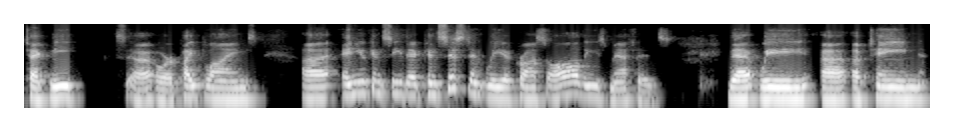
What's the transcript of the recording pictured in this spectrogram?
techniques uh, or pipelines. Uh, and you can see that consistently across all these methods, that we uh, obtain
